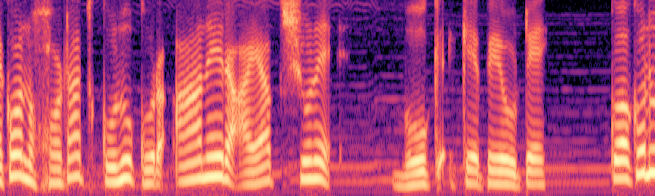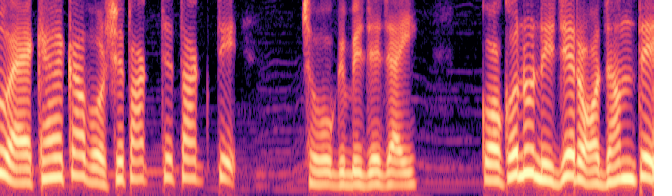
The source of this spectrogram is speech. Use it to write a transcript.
এখন হঠাৎ কোনো কোরআনের আয়াত শুনে বুক কেঁপে ওঠে। কখনো একা একা বসে থাকতে থাকতে চোখ ভিজে যায়। কখনো নিজের অজান্তে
